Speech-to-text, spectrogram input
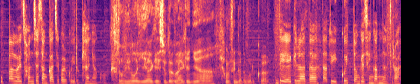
오빠는 왜전 재산까지 걸고 이렇게 하냐고. 그놈이 뭐 이야기해준다고 알겠냐? 평생 가도 모를 거야. 근데 얘기를 하다 나도 잊고 있던 게 생각나더라.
